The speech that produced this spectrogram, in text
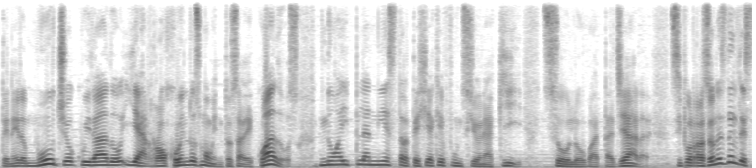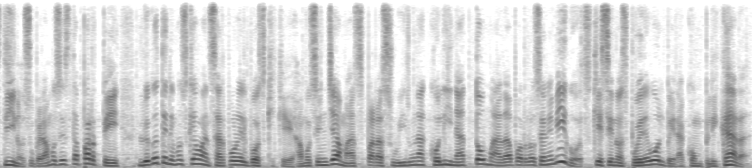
tener mucho cuidado y arrojo en los momentos adecuados. No hay plan ni estrategia que funcione aquí, solo batallar. Si por razones del destino superamos esta parte, luego tenemos que avanzar por el bosque que dejamos en llamas para subir una colina tomada por los enemigos, que se nos puede volver a complicar.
